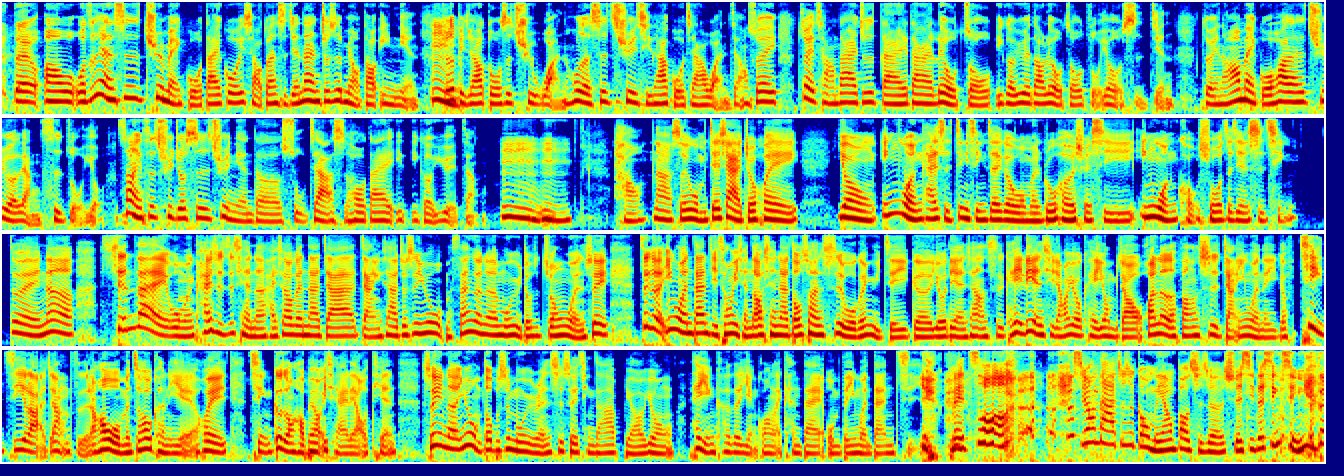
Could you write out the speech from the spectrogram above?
对，呃，我我之前是去美国待过一小段时间，但就是没有到一年，嗯就是比较多是去玩，或者是去其他国家玩这样，所以最长大概就是待大概六周，一个月到六周左右的时间。对，然后美国的话，大概是去了两次左右，上一次去就是去年的暑假的时候，大概一一个月这样。嗯嗯，好，那所以我们接下来就会用英文开始进行这个我们如何学习英文口说这件事情。对。那现在我们开始之前呢，还是要跟大家讲一下，就是因为我们三个呢母语都是中文，所以这个英文单集从以前到现在都算是我跟雨杰一个有点像是可以练习，然后又可以用比较欢乐的方式讲英文的一个契机啦，这样子。然后我们之后可能也会请各种好朋友一起来聊天。所以呢，因为我们都不是母语人士，所以请大家不要用太严苛的眼光来看待我们的英文单集。没错，希望大家就是跟我们一样，保持着学习的心情。对，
